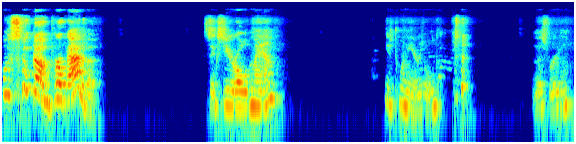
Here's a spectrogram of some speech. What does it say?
Oh, Snoop Dogg broke out of it. Six year old man. He's 20 years old. In this version.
